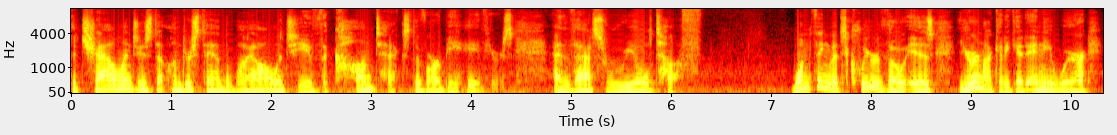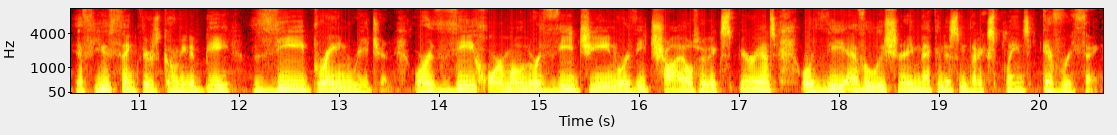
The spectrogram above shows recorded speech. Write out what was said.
The challenge is to understand the biology of the context of our behaviors, and that's real tough. One thing that's clear, though, is you're not going to get anywhere if you think there's going to be the brain region, or the hormone, or the gene, or the childhood experience, or the evolutionary mechanism that explains everything.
